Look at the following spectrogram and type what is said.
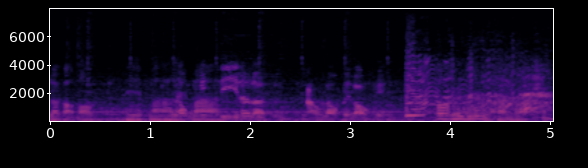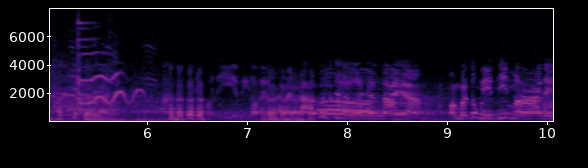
แล้วก็ออกเทปมาอะไรเขามา คิดดีแล้วเหรอถึงเอาเราไปร้องเพลงก็ไม่รู้เหมือนกันว่าเขาคิดยังไง พอดีพี่ก็ไม่ได้ไปถาม แล้วไปเจอกันยังไงอะ มันมันต้องมีที่มาดิ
